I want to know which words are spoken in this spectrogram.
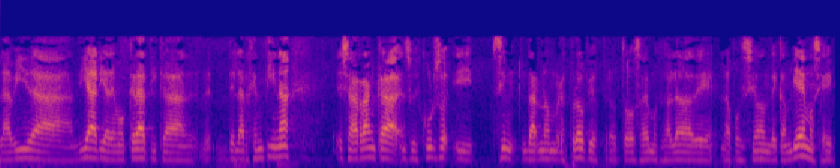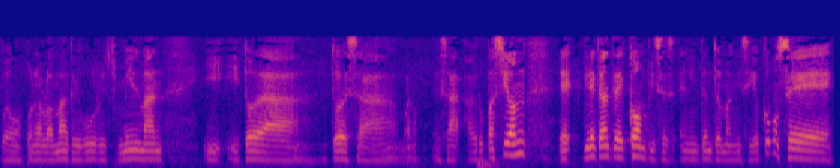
la vida diaria democrática de la Argentina ella arranca en su discurso y sin dar nombres propios, pero todos sabemos que se hablaba de la oposición de Cambiemos, y ahí podemos ponerlo a Macri, Burrich, Milman y, toda, toda esa, bueno, esa agrupación, eh, directamente de cómplices en el intento de magnicidio. ¿Cómo se,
